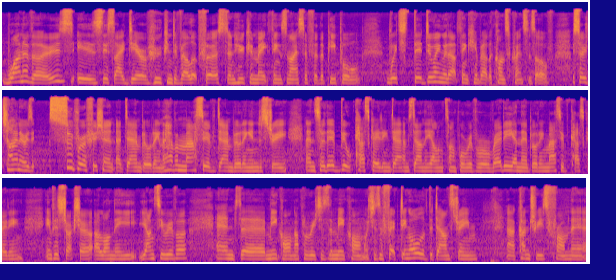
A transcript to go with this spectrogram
One of those is this idea of who can develop first and who can make things nicer for the people, which they're doing without thinking about the consequences of. So China is super efficient at dam building. They have a massive dam building industry, and so they've built cascading dams down the Yarlung Tsangpo River already, and they're building massive cascading infrastructure along the Yangtze River and the Mekong, upper reaches of the Mekong, which is affecting all of the downstream uh, countries from there.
